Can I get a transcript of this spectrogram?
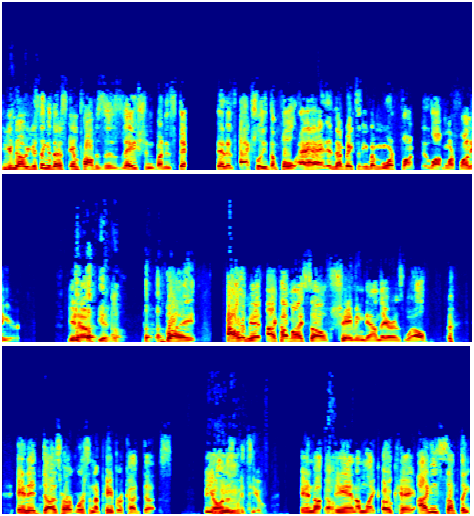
you know, you're thinking that it's improvisation, but instead it's actually the full ad, and that makes it even more fun, a lot more funnier. You know? yeah. but I'll admit, I caught myself shaving down there as well. and it does hurt worse than a paper cut does. Be honest Mhm. with you. And uh, Yeah. and I'm like, okay, I need something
